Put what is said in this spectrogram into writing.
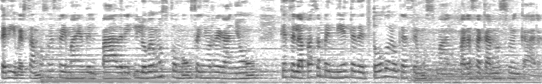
tergiversamos nuestra imagen del Padre y lo vemos como un Señor regañón que se la pasa pendiente de todo lo que hacemos mal para sacárnoslo en cara.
